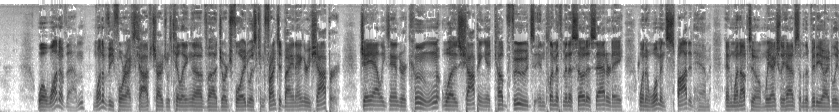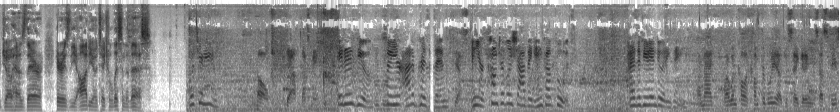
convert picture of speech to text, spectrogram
Well, one of them, one of the four ex cops charged with killing of uh, George Floyd, was confronted by an angry shopper. J. Alexander Kueng was shopping at Cub Foods in Plymouth, Minnesota Saturday when a woman spotted him and went up to him. We actually have some of the video I believe Joe has there. Here is the audio. Take a listen to this. What's your name? Oh, yeah, that's me. It is you. So you're out of prison. Yes. And you're comfortably shopping in Cub Foods. As if you didn't do anything. I'm not, well, I wouldn't call it comfortably. I would just say getting necessities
